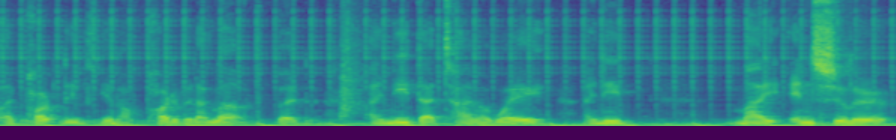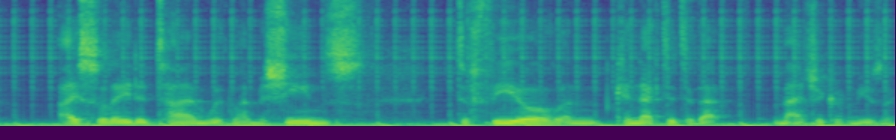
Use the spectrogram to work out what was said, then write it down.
I partly, you know, part of it I love, but I need that time away. I need my insular, isolated time with my machines to feel and connected to that magic of music.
